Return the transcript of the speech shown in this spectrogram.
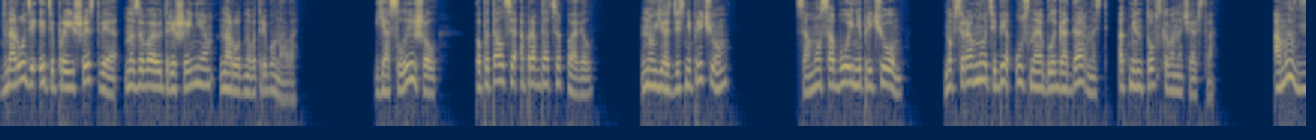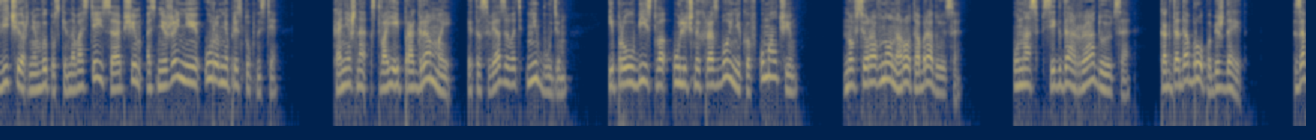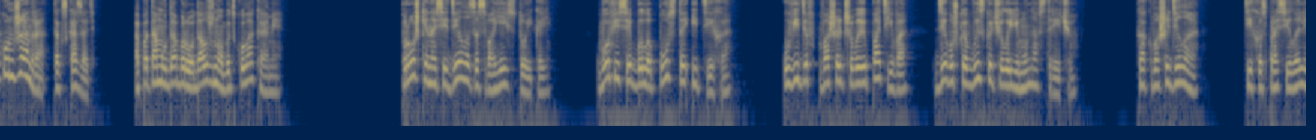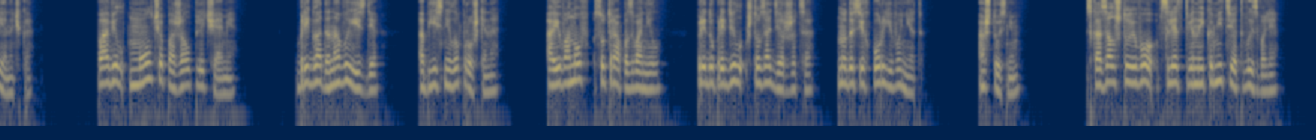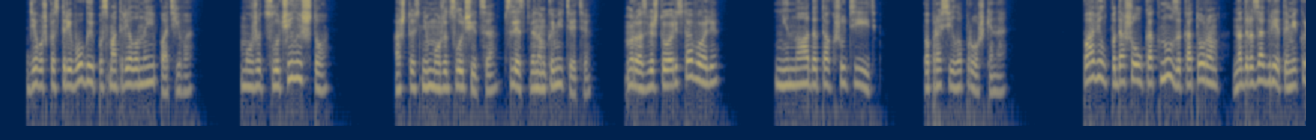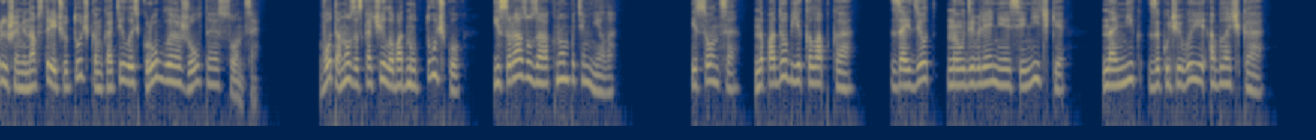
В народе эти происшествия называют решением Народного трибунала. «Я слышал», — попытался оправдаться Павел. «Но я здесь ни при чем. «Само собой, ни при чем. Но все равно тебе устная благодарность от ментовского начальства. А мы в вечернем выпуске новостей сообщим о снижении уровня преступности. Конечно, с твоей программой это связывать не будем. И про убийство уличных разбойников умолчим. Но все равно народ обрадуется. У нас всегда радуются, когда добро побеждает. Закон жанра, так сказать. А потому добро должно быть кулаками. Прошкина сидела за своей стойкой. В офисе было пусто и тихо. Увидев вошедшего Ипатьева, девушка выскочила ему навстречу. «Как ваши дела?» — тихо спросила Леночка. Павел молча пожал плечами. «Бригада на выезде», — объяснила Прошкина. А Иванов с утра позвонил. Предупредил, что задержится но до сих пор его нет. А что с ним? Сказал, что его в следственный комитет вызвали. Девушка с тревогой посмотрела на Ипатьева. Может, случилось что? А что с ним может случиться в следственном комитете? Разве что арестовали. Не надо так шутить, попросила Прошкина. Павел подошел к окну, за которым над разогретыми крышами навстречу тучкам катилось круглое желтое солнце. Вот оно заскочило в одну тучку и сразу за окном потемнело. И солнце, наподобие колобка, зайдет на удивление синички на миг за кучевые облачка,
